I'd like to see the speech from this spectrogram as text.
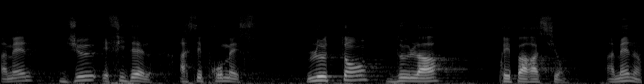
Amen. Dieu est fidèle à ses promesses. Le temps de la préparation. Amen.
